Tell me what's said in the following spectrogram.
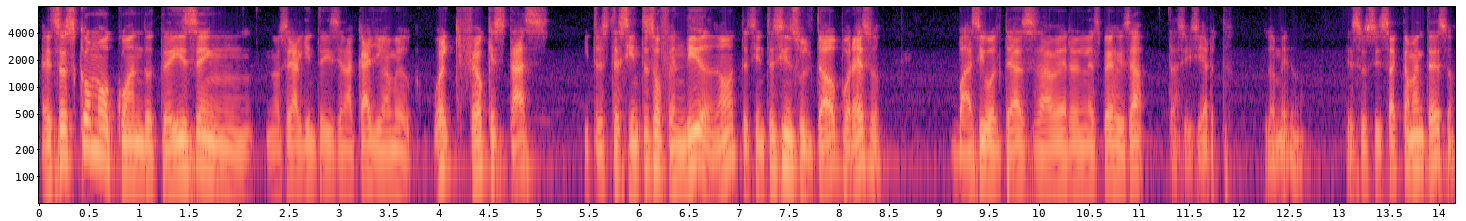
Eso es como cuando te dicen, no sé, alguien te dice en la calle, amigo, güey, qué feo que estás. Y entonces te sientes ofendido, ¿no? Te sientes insultado por eso. Vas y volteas a ver en el espejo y dices, ah, está así cierto. Lo mismo. Eso es exactamente eso.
